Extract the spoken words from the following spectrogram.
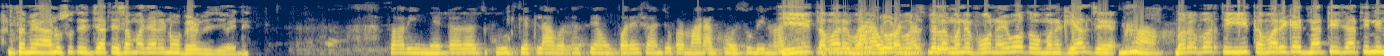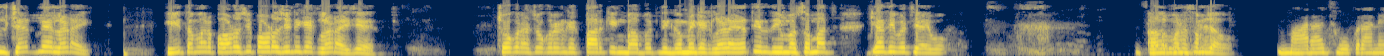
અને તમે અનુસૂચિત જાતિ સમાજ આરે નો ભેળવી દીધો એને. સોરી મેટર જ ગુડ કેટલા વર્ષથી હું પરેશાન છું પણ મારા ઘર સુધી ઈ તમારે. વર્ષ દોઢ વર્ષ પહેલા મને ફોન આવ્યો તો મને ખ્યાલ છે. બરોબર તો ઈ તમારી કઈ જ્ઞાતિ જાતિની છે જ ને લડાઈ. ઈ તમારા પાડોશી પાડોશી ની કંઈક લડાઈ છે. છોકરા છોકરાને કંઈક પાર્કિંગ બાબતની ગમે કંઈક લડાઈ હતી ને એમાં સમાજ ક્યાંથી વચ્ચે આવ્યો? હાલો મને સમજાવો. મારા છોકરાને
